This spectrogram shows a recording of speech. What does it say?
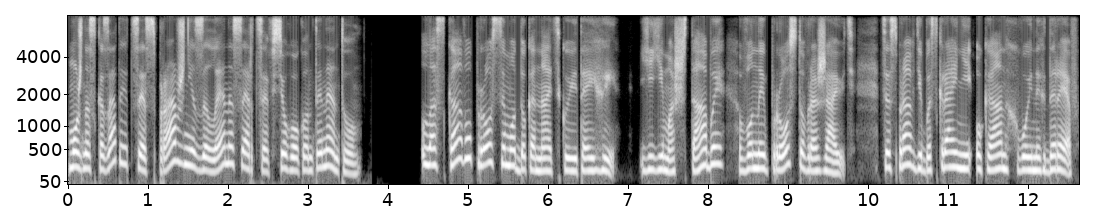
Можна сказати, це справжнє зелене серце всього континенту. Ласкаво просимо до канадської тайги. Її масштаби вони просто вражають. Це справді безкрайній океан хвойних дерев,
